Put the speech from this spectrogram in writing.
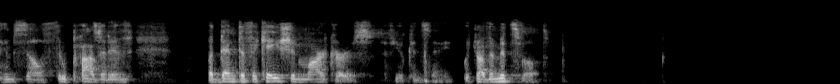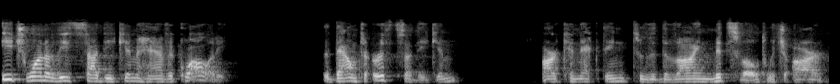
himself through positive identification markers, if you can say, which are the mitzvot. Each one of these tzaddikim have a quality. The down-to-earth tzaddikim are connecting to the divine mitzvot, which are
